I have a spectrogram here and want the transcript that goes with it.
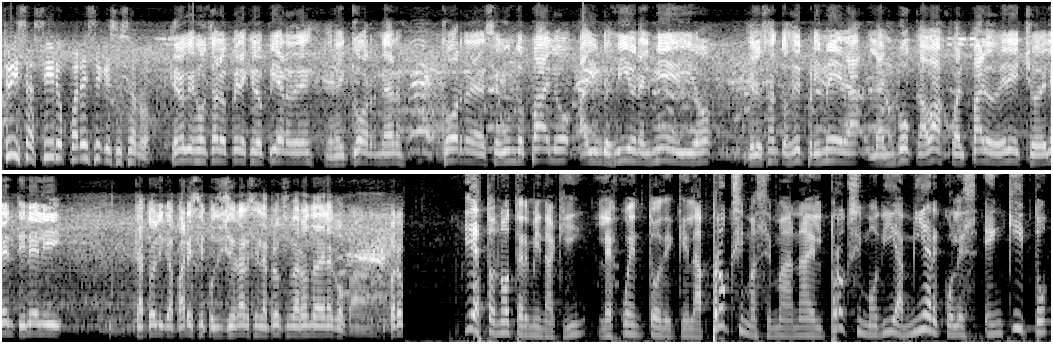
3 a 0 parece que se cerró. Creo que es Gonzalo Pérez que lo pierde en el córner. Córner del segundo palo. Hay un desvío en el medio de los Santos de primera. La emboca abajo al palo derecho de Lentinelli. Católica parece posicionarse en la próxima ronda de la Copa. Y esto no termina aquí. Les cuento de que la próxima semana, el próximo día miércoles en Quito,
